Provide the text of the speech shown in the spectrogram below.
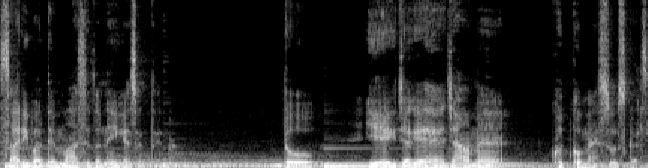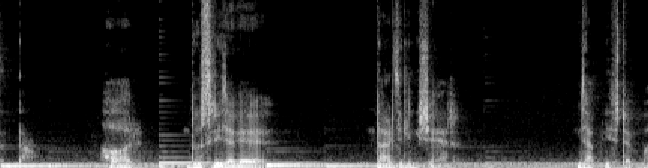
सारी बातें माँ से तो नहीं कह सकते ना। तो ये एक जगह है जहाँ मैं खुद को महसूस कर सकता हूँ। और दूसरी जगह दार्जिलिंग शहर। जापानीज टेंपल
